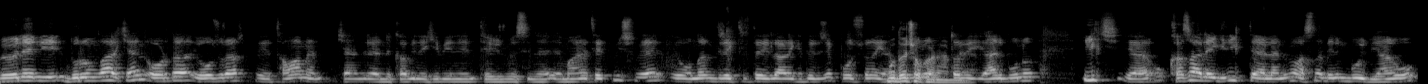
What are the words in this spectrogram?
böyle bir durum varken orada yolcular e, tamamen kendilerini kabin ekibinin tecrübesine emanet etmiş ve e, onların direktifleriyle hareket edecek pozisyona geldi. Bu da çok Bunu- önemli. Tabii yani bunu ilk yani o kazayla ilgili ilk değerlendirme aslında benim buydu. Yani o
